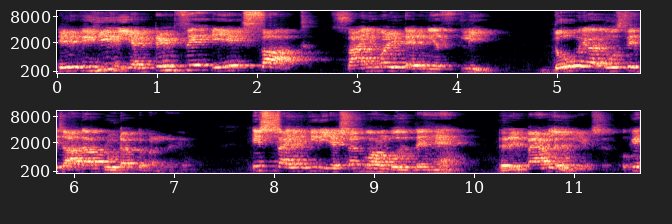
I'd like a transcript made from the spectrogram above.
एक ही रिएक्टेंट से एक साथ साइमल्टेनियसली दो या दो से ज़्यादा प्रोडक्ट बन रहे हो। इस टाइप की रिएक्शन को हम बोलते हैं पैरेलल रिएक्शन ओके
